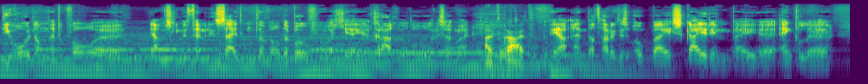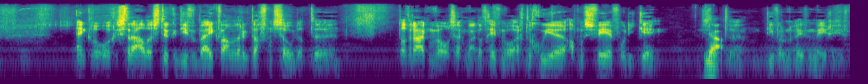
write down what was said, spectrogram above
die hoor, dan heb ik wel, uh, ja, misschien mijn feminine side komt dan wel daarboven, wat je uh, graag wilde horen, zeg maar. Uiteraard. Ja, en dat had ik dus ook bij Skyrim, bij uh, enkele, enkele orchestrale stukken die voorbij kwamen, dat ik dacht van zo, dat, dat raakt me wel, zeg maar. Dat geeft me wel echt een goede atmosfeer voor die game. Dus ja. Dat, die wil ik nog even meegeven.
